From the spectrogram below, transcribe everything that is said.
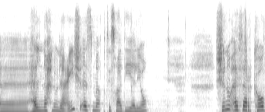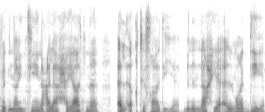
آه، هل نحن نعيش أزمة اقتصادية اليوم؟ شنو أثر كوفيد 19 على حياتنا الاقتصادية من الناحية المادية؟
